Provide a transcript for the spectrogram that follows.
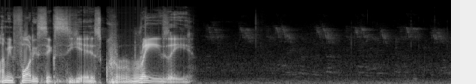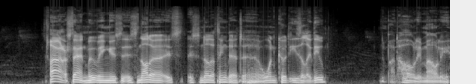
I mean, 46C is crazy. I understand moving is, is not a is, is not a thing that uh, one could easily do. But holy moly.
